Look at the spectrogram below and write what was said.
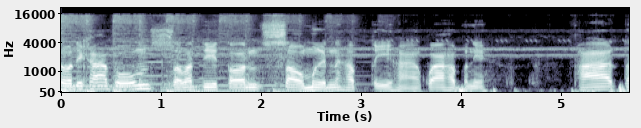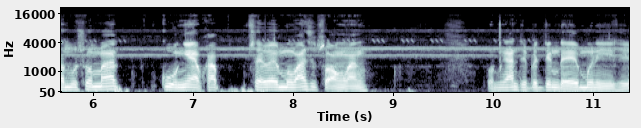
สวัสดีครับผม สวัสดีตอนเสาร์หมื่นนะครับ ตีหากว่าครับวันนี้พาท่านผู้ชมมากู่แงบครับใช้ไว้เมื่อวานสิบสองหลัง ผลงานจะเป็นจังไดมื้อนี้ที่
